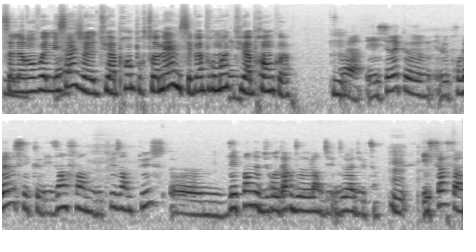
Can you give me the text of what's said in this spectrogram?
Ça leur envoie le message, tu apprends pour toi-même, c'est pas pour moi que tu apprends, quoi. Mm. Voilà. Et c'est vrai que le problème, c'est que les enfants, de plus en plus, euh, dépendent du regard de l'adulte. Mm. Et ça, ça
